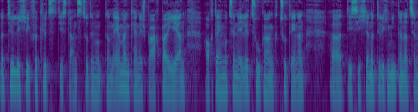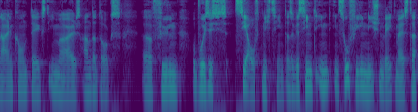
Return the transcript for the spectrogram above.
natürliche verkürzte Distanz zu den Unternehmen, keine Sprachbarrieren, auch der emotionelle Zugang zu denen, äh, die sich ja natürlich im internationalen Kontext immer als Underdogs äh, fühlen, obwohl sie es sehr oft nicht sind. Also wir sind in, in so vielen Nischen Weltmeister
